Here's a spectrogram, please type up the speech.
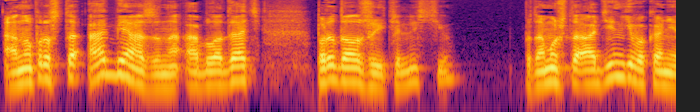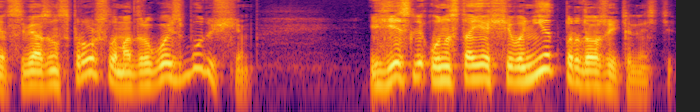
Оно просто обязано обладать продолжительностью, потому что один его конец связан с прошлым, а другой с будущим. Если у настоящего нет продолжительности,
